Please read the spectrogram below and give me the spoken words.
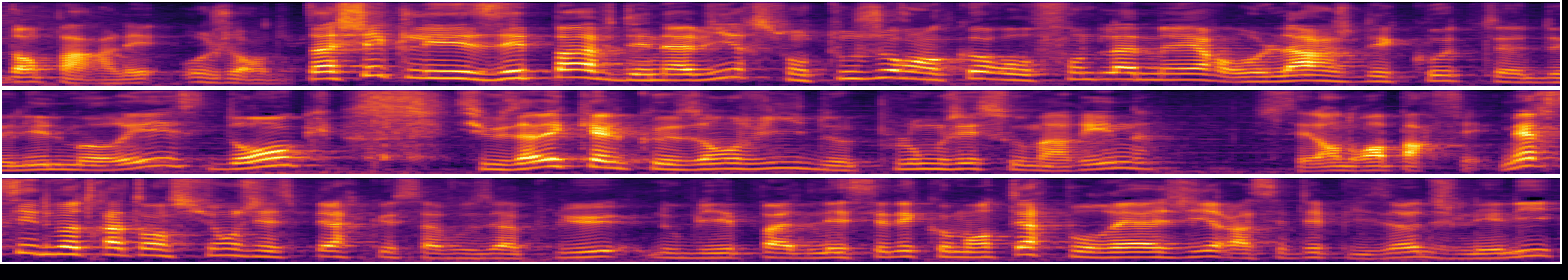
d'en parler aujourd'hui. Sachez que les épaves des navires sont toujours encore au fond de la mer, au large des côtes de l'île Maurice, donc si vous avez quelques envies de plongée sous-marine, c'est l'endroit parfait. Merci de votre attention, j'espère que ça vous a plu. N'oubliez pas de laisser des commentaires pour réagir à cet épisode, je les lis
